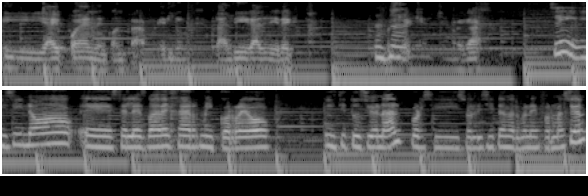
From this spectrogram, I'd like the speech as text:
y ahí pueden encontrar el link, la liga directa. sí, y si no, eh, se les va a dejar mi correo institucional por si solicitan alguna información.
